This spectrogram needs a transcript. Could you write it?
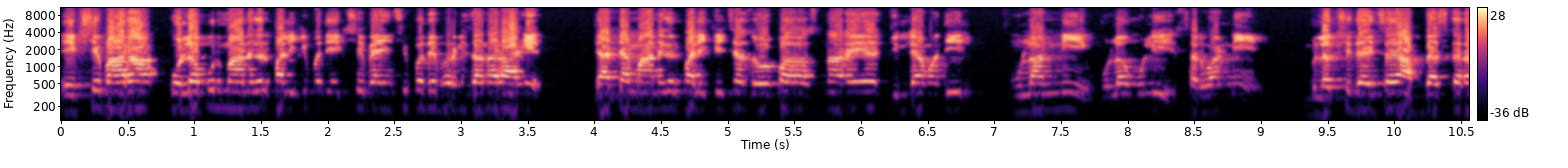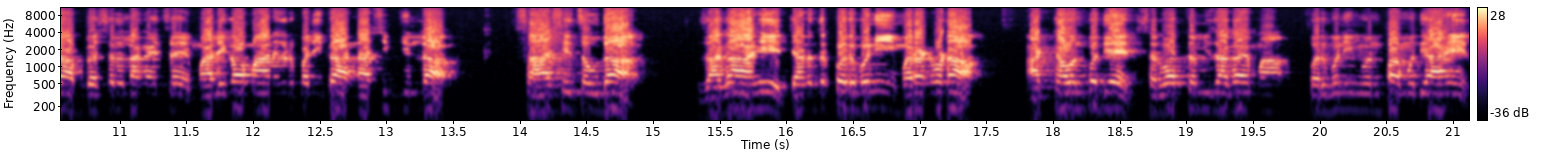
एकशे बारा कोल्हापूर महानगरपालिकेमध्ये एकशे ब्याऐंशी पदे भरली जाणार आहेत. त्या त्या महानगरपालिकेच्या जवळपास असणाऱ्या जिल्ह्यामधील मुलांनी मुलं मुली सर्वांनी लक्ष द्यायचं आहे अभ्यास करा अभ्यासाला लागायचं आहे मालेगाव महानगरपालिका नाशिक जिल्हा सहाशे चौदा जागा आहे. त्यानंतर परभणी मराठवाडा अठ्ठावन्न पदे आहेत. सर्वात कमी जागा आहे परभणी मनपामध्ये आहेत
